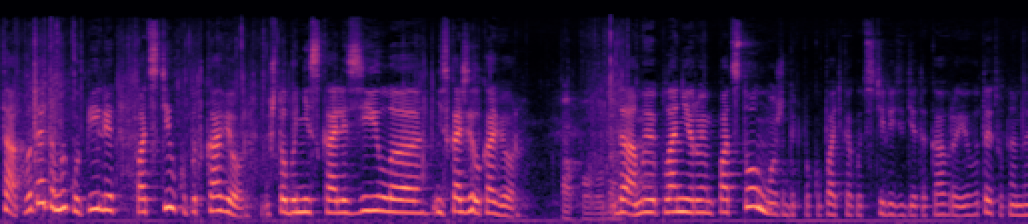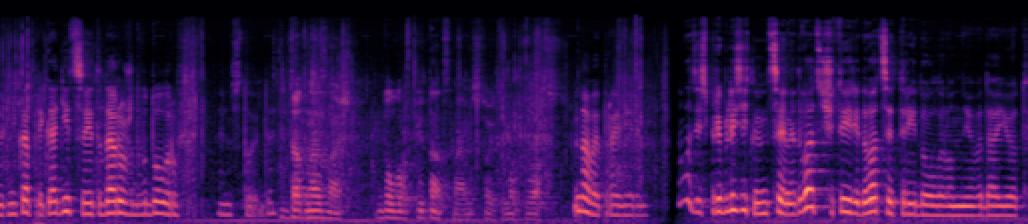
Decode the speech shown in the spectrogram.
Так, вот это мы купили подстилку под ковер, чтобы не скользило, не скользил ковер. По полу, да? Да, мы планируем под стол, может быть, покупать какой-то стелить где-то ковры. И вот это вот нам наверняка пригодится. Это дороже 2 долларов, наверное, стоит, да? Да, однозначно. Долларов 15, наверное, стоит, может 20. Давай проверим. Ну, вот здесь приблизительные цены. 24-23 доллара он мне выдает.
